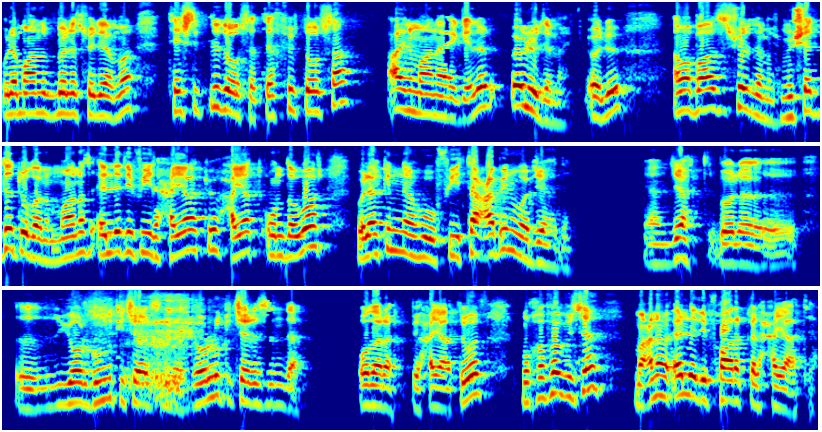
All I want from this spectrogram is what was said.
Ulemanın böyle söyleyen var. Teşditli de olsa, tehfif de olsa aynı manaya gelir. Ölü demek. Ölü. Ama bazı şöyle demiş. Müşeddet olanın manası ellezî fîl hayatü. Hayat onda var. Velakinnehu fî ta'abin ve cehdin. Yani cehd böyle e, yorgunluk içerisinde, zorluk içerisinde olarak bir hayatı var. Muhaffef ise mana ellezî fârakel hayâte.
